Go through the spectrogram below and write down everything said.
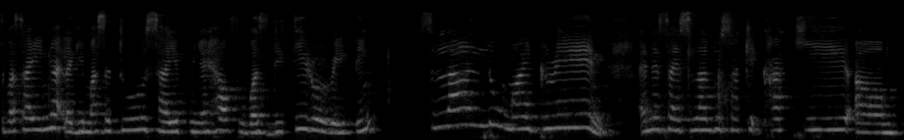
Sebab saya ingat lagi masa tu saya punya health was deteriorating. Selalu migraine. And then saya selalu sakit kaki. Um,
